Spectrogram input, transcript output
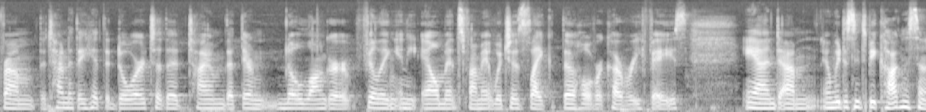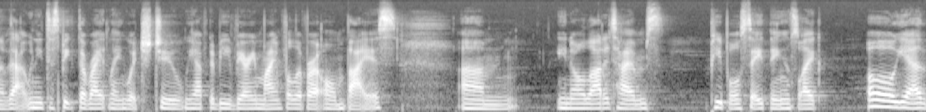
from the time that they hit the door to the time that they're no longer feeling any ailments from it, which is like the whole recovery phase. And um, and we just need to be cognizant of that. We need to speak the right language too. We have to be very mindful of our own bias. Um, you know, a lot of times people say things like, oh yeah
